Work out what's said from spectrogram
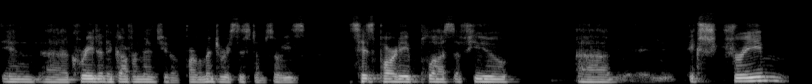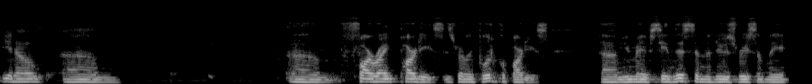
in uh, created a government, you know, parliamentary system. So he's it's his party plus a few um, extreme, you know, um, far right parties, Israeli political parties. Um, you may have seen this in the news recently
